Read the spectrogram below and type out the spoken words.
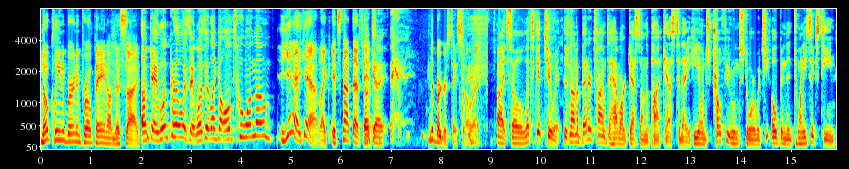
No clean and burn burning propane on this side. Okay, what grill was it? Was it like an old school one though? Yeah, yeah. Like it's not that fancy. Okay. The burgers tasted all right. All right, so let's get to it. There's not a better time to have our guest on the podcast today. He owns Trophy Room Store, which he opened in 2016,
